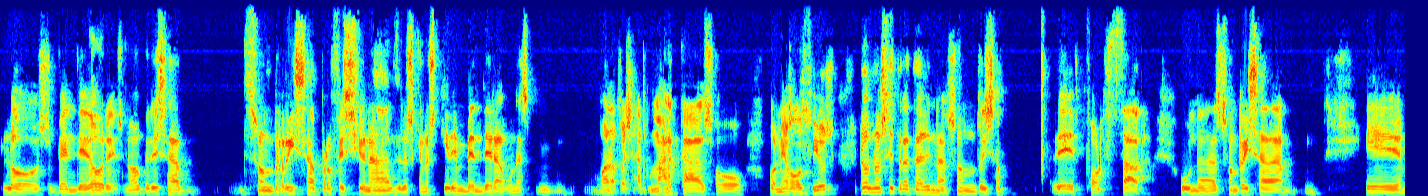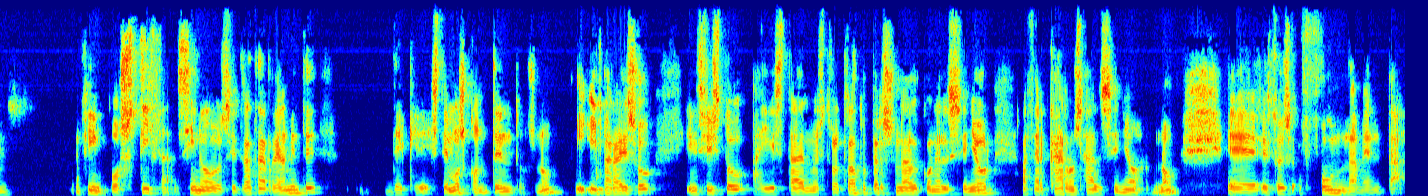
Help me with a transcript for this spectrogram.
los vendedores, ¿no? Pero esa sonrisa profesional de los que nos quieren vender algunas, bueno, pues marcas o, negocios. No, no se trata de una sonrisa eh, forzada, una sonrisa, eh, en fin, postiza, sino se trata realmente de que estemos contentos, ¿no? Y, para eso, insisto, ahí está nuestro trato personal con el Señor, acercarnos al Señor, ¿no? Eh, esto es fundamental,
